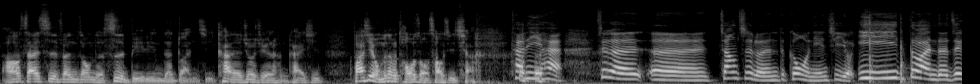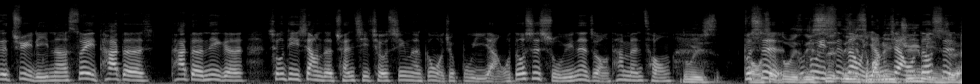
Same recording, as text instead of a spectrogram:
然后三四分钟的四比零的短集，看了就觉得很开心。发现我们那个投手超级强，太厉害。这个呃，张志伦跟我年纪有一段的这个距离呢，所以他的他的那个兄弟象的传奇球星呢，跟我就不一样。我都是属于那种他们从路易斯不是路易斯那种洋将，我都是。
